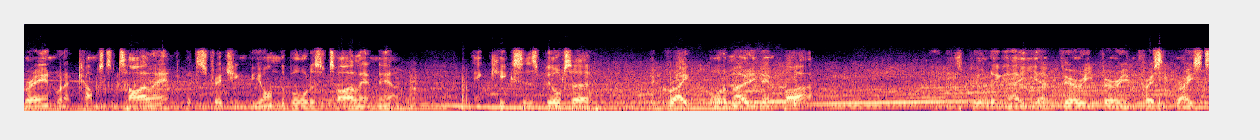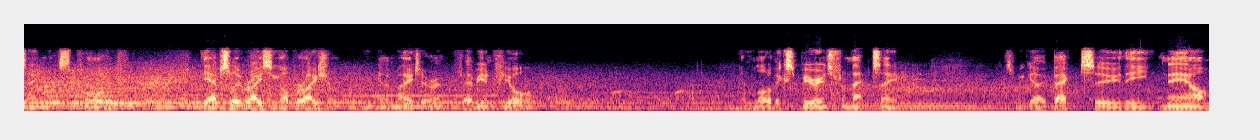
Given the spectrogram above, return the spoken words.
brand when it comes to Thailand, but stretching beyond the borders of Thailand now. And Kiks has built a, a great automotive empire. And he's building a, a very, very impressive race team with the support of the Absolute Racing operation, Ingo Mater and Fabian Fior. A lot of experience from that team. As we go back to the now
